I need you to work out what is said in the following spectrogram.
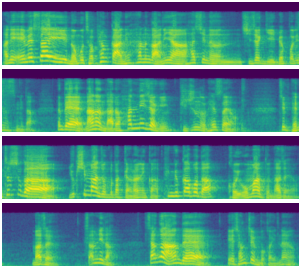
아니 MSI 너무 저평가하는 거 아니냐 하시는 지적이 몇 번 있었습니다. 근데 나는 나름 합리적인 기준으로 했어요 지금 벤투스가 60만원 정도밖에 안 하니까 평균 가보다 거의 5만원 더 낮아요. 맞아요. 쌉니다. 싼 건 아는데 얘 장점이 뭐가 있나요?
